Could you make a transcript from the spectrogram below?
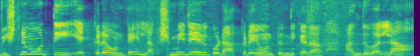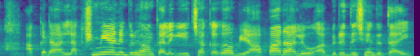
విష్ణుమూర్తి ఎక్కడ ఉంటే లక్ష్మీదేవి కూడా అక్కడే ఉంటుంది కదా. అందువల్ల అక్కడ లక్ష్మీ అనుగ్రహం కలిగి చక్కగా వ్యాపారాలు అభివృద్ధి చెందుతాయి.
